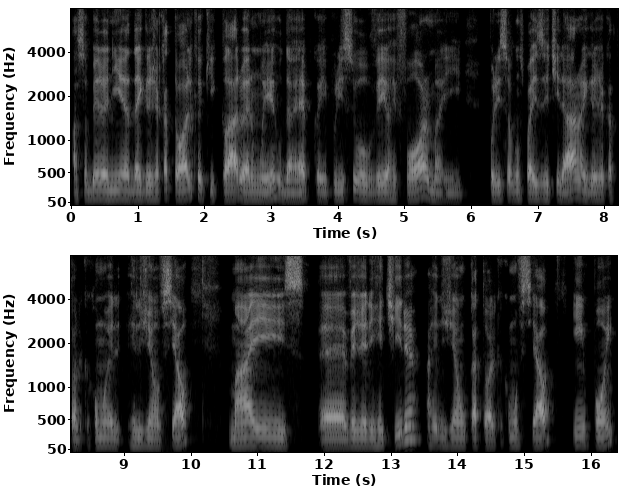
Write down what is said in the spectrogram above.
a soberania da Igreja Católica, que, claro, era um erro da época, e por isso veio a reforma, e por isso alguns países retiraram a Igreja Católica como religião oficial, mas, é, veja, ele retira a religião católica como oficial e impõe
